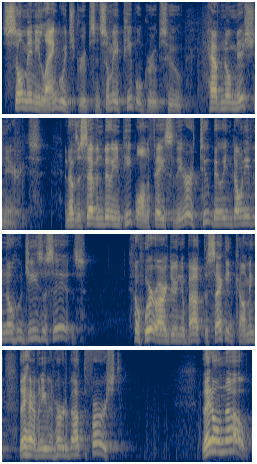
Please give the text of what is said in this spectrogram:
so many language groups and so many people groups who have no missionaries. And of the 7 billion people on the face of the earth, 2 billion don't even know who Jesus is. We're arguing about the second coming. They haven't even heard about the first. They don't know.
